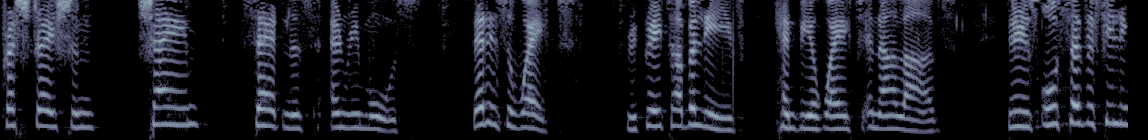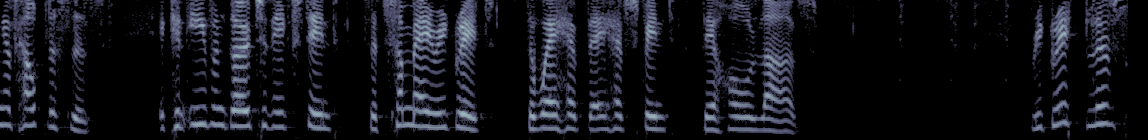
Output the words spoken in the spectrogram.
frustration, shame, sadness, and remorse. That is a weight. Regret, I believe, can be a weight in our lives. There is also the feeling of helplessness. It can even go to the extent that some may regret the way have they have spent their whole lives. Regret lives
